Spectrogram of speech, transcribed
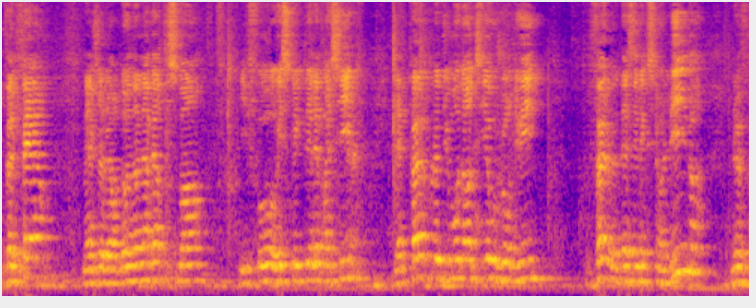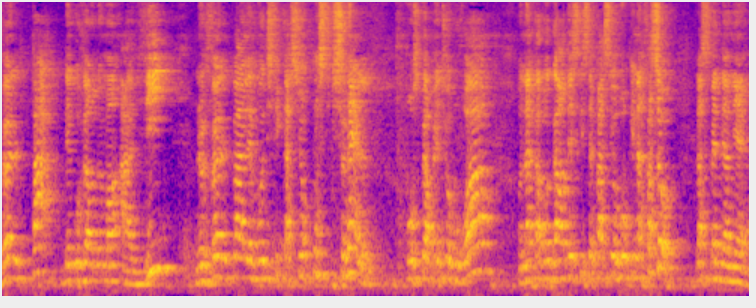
veulent faire, mais je leur donne un avertissement. Il faut respecter les principes. Les peuples du monde entier aujourd'hui veulent des élections libres, ne veulent pas des gouvernements à vie, ne veulent pas les modifications constitutionnelles pour se perpétuer au pouvoir. On n'a qu'à regarder ce qui s'est passé au Burkina Faso la semaine dernière.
